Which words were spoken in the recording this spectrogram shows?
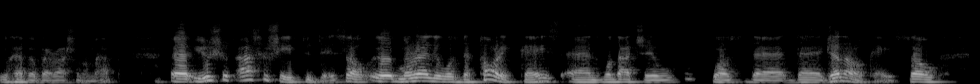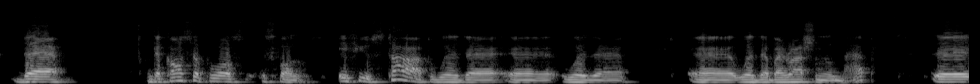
you have a birational map, uh, you should associate to this. So uh, Morelli was the toric case and Włodarczyk was the, the general case. So the, the concept was as follows. If you start with a, uh, with a, uh, with a birational map, uh,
